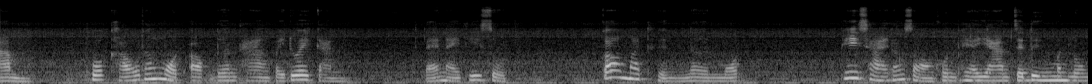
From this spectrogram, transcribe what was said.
าม พวกเขาทั้งหมดออกเดินทางไปด้วยกัน และในที่สุด ก็มาถึงเนินมด พี่ชายทั้งสองคนพยายามจะดึงมันลง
